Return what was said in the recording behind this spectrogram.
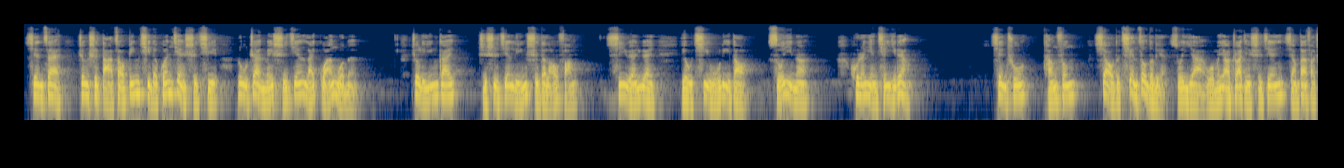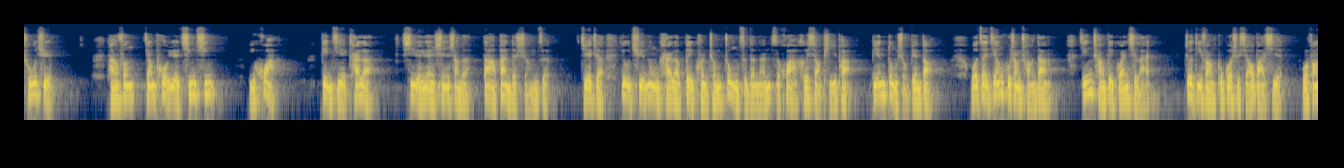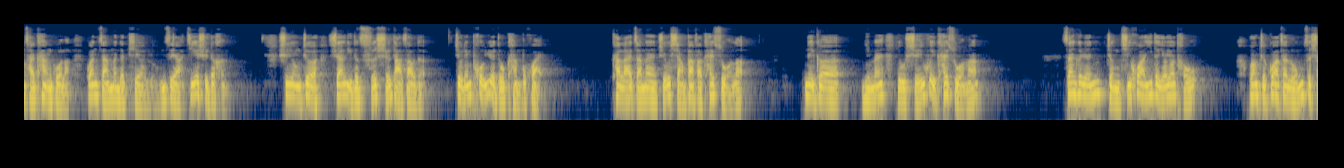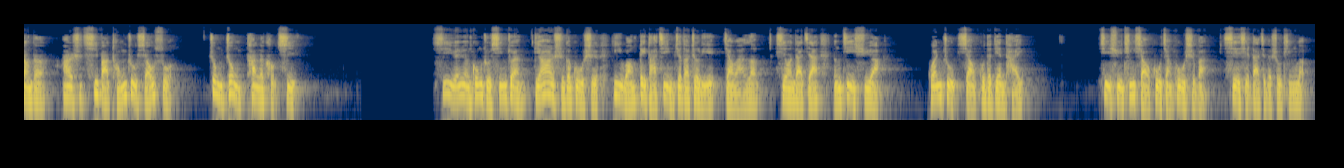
现在正是打造兵器的关键时期，陆战没时间来管我们。这里应该……”只是间临时的牢房。西圆圆有气无力道：“所以呢？”忽然眼前一亮，现出唐风笑得欠揍的脸。所以啊，我们要抓紧时间想办法出去。唐风将破月轻轻一画，便解开了西圆圆身上的大半的绳子，接着又去弄开了被捆成粽子的男子画和小琵琶，边动手边道。我在江湖上闯荡，经常被关起来。这地方不过是小把戏。我方才看过了，关咱们的铁笼子呀，结实的很，是用这山里的磁石打造的，就连破月都砍不坏。看来咱们只有想办法开锁了。那个，你们有谁会开锁吗？三个人整齐划一的摇摇头，望着挂在笼子上的。二十七把铜铸小锁，重重叹了口气。《西元元公主新传》第二十个故事“一王被打尽”就到这里讲完了。希望大家能继续啊关注小顾的电台，继续听小顾讲故事吧。谢谢大家的收听了。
